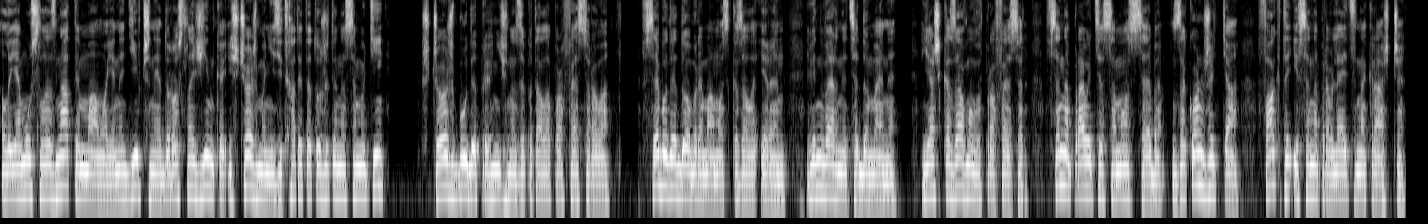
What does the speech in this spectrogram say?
Але я мусила знати, мамо, я не дівчина, я доросла жінка, і що ж мені, зітхати та тужити на самоті? Що ж буде? пригнічено запитала професорова. Все буде добре, мамо, сказала Ірен. Він вернеться до мене. Я ж казав, мовив професор, все направиться само з себе. Закон життя, факти і все направляється на краще.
